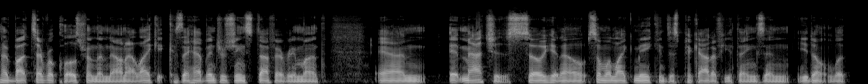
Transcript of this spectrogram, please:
I've bought several clothes from them now, and I like it because they have interesting stuff every month. And it matches. So, you know, someone like me can just pick out a few things and you don't look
